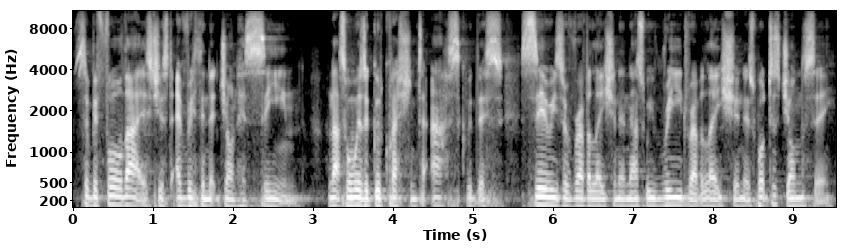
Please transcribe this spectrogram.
So before that, it's just everything that John has seen. And that's always a good question to ask with this series of Revelation. And as we read Revelation, is what does John see?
